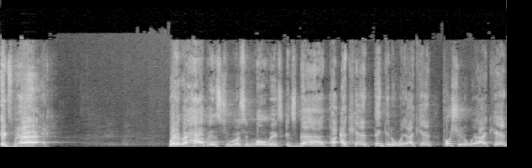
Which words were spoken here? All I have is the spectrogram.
It's bad. Whatever happens to us in moments, it's bad. I, I can't think it away. I can't push it away. I can't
